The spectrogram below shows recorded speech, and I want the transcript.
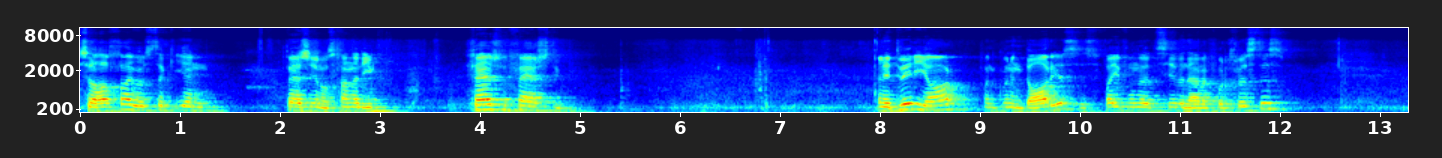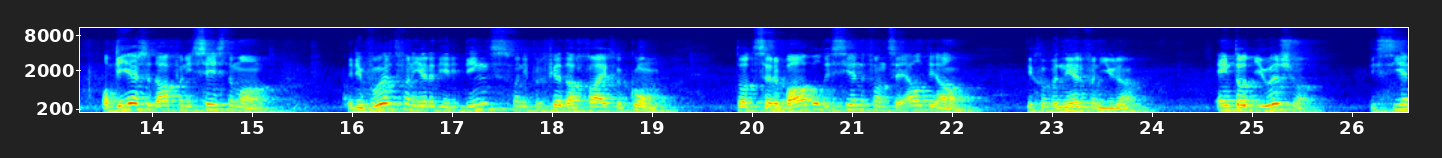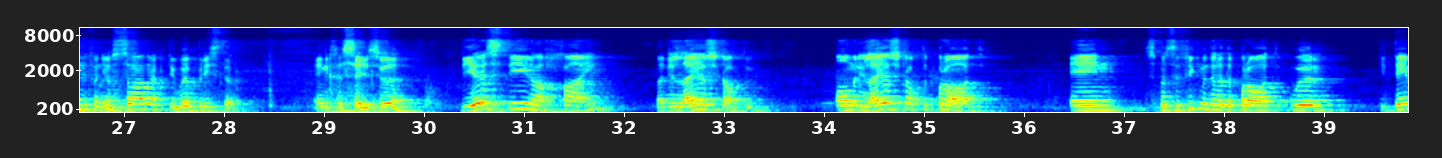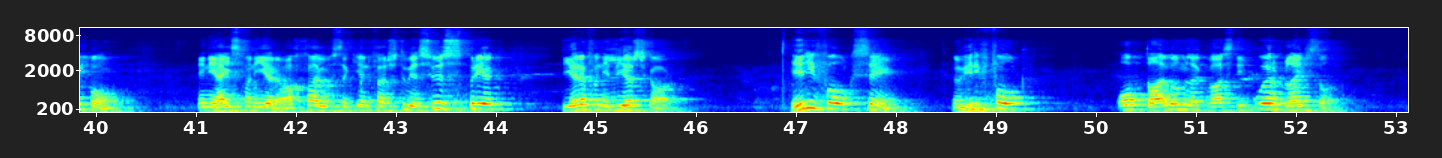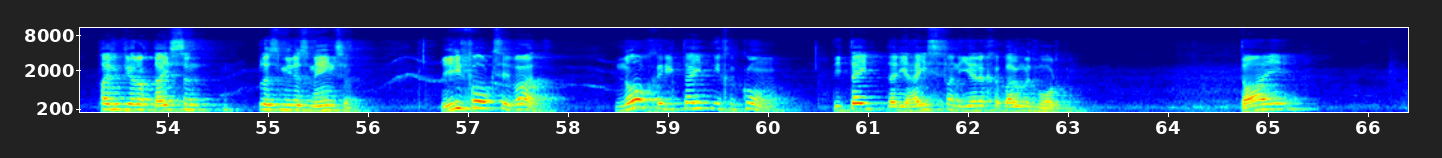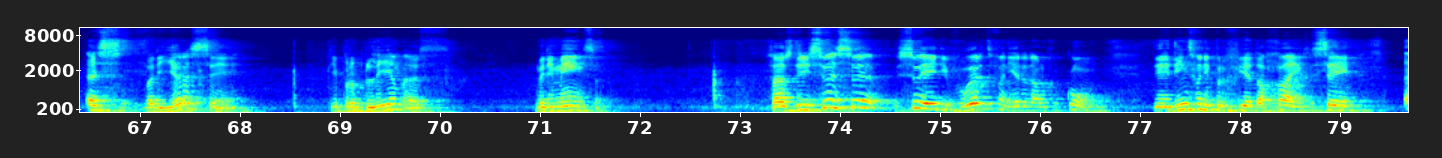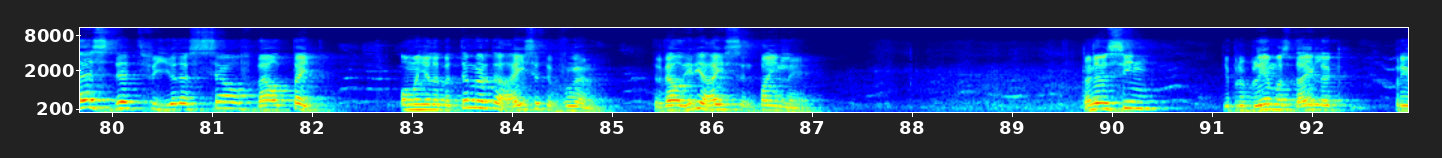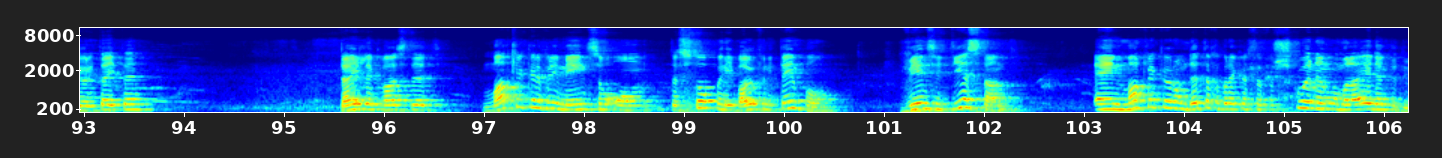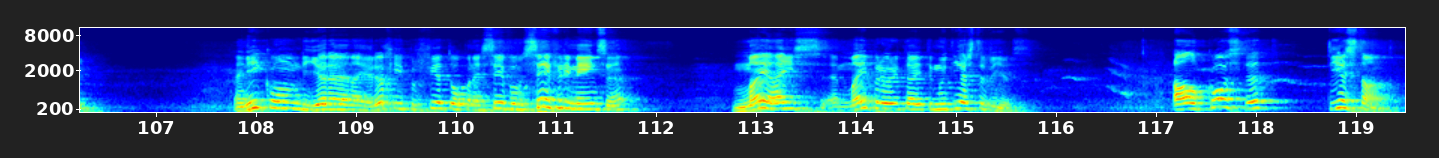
So Haggai hoofstuk 1 vers 1. Ons gaan na die vers vir vers toe. In die tweede jaar van koning Darius, is 537 voor Christus, op die eerste dag van die 6de maand, het die woord van die Here deur die diens van die profeet Haggai gekom tot Zerubbabel, die seun van Sealtiel, die goewerneur van Juda, en tot Joshua, die seun van Josadak, die hoofpriester en gesê so die Here stuur Haggai na die leierskap toe om met die leierskap te praat en spesifiek met hulle te praat oor die tempel en die huis van die Here. Haggai hoofstuk 1 vers 2. So spreek die Here van die leerskaar. Hierdie volk sê, nou hierdie volk op daai oomblik was die oorblyfsel 45000 plus minus mense. Hierdie volk sê wat? nog het die tyd nie gekom die tyd dat die huis van die Here gebou moet word nie. Daai is wat die Here sê die probleem is met die mense. Vers 3 so so so het die woord van die Here dan gekom deur die diens van die profeet Haggai en gesê is dit vir julle self wel tyd om in julle betimmerde huise te woon terwyl hierdie huis in pyn lê. Kan julle sien die probleem was duidelik prioriteite. Duidelik was dit makliker vir die mense om te stop met die bou van die tempel weens die teestand en makliker om dit te gebruik as 'n verskoning om hulle eie ding te doen. En hier kom die Here en hy rig hier profete op en hy sê vir hom sê vir die mense my huis en my prioriteite moet eers wees. Al kos dit teestand.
